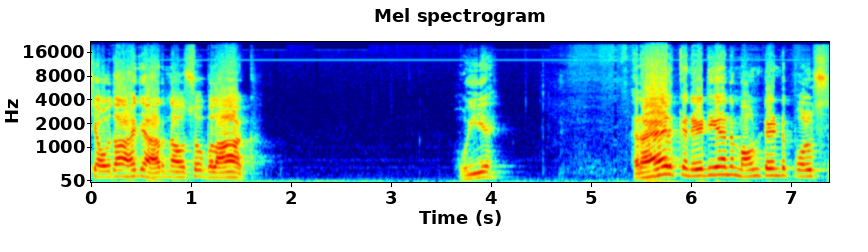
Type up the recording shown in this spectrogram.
14900 ਬਲਾਕ ਹੋਈ ਹੈ। ਰਾਇਲ ਕੈਨੇਡੀਅਨ ਮਾਊਂਟੇਨ ਪੁਲਿਸ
